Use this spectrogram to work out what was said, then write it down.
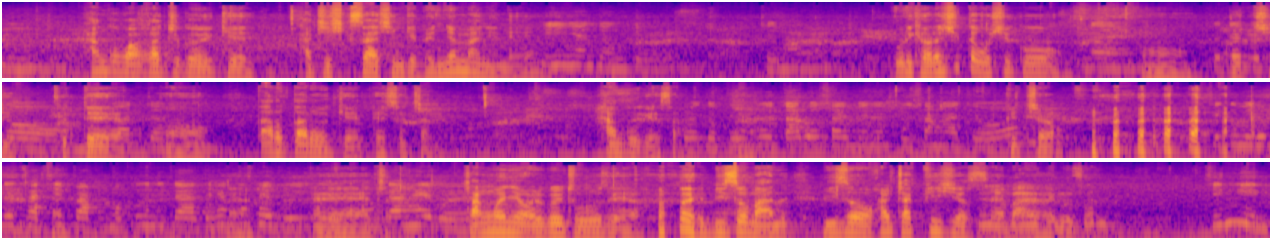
음, 한국 와가지고 이렇게 같이 식사하신 게 몇 년 만이네. 2년 정도 됐네요 우리 결혼식 때 오시고, 네 어, 그때부터 그렇지. 안 그때. 어, 따로 따로 이렇게 뵀었잖아. 한국에서. 그래서 부부 따로 살면 불쌍하죠 그쵸? 지금 이렇게 같이 밥 먹으니까 행복해 보이고 예, 건강해 보여요 장모님 얼굴 좋으세요. 미소 많, 미소 활짝 tiền một suất 9 nghìn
